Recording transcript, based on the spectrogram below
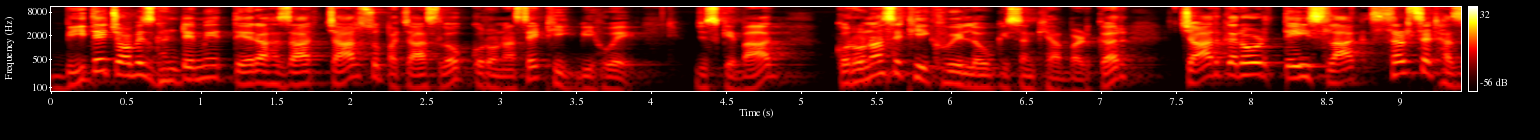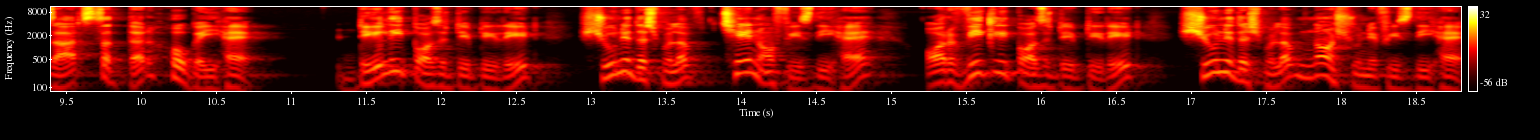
बीते 24 घंटे में तेरह हज़ार चार सौ पचास लोग कोरोना से ठीक भी हुए, जिसके बाद कोरोना से ठीक हुए लोगों की संख्या बढ़कर चार करोड़ तेईस लाख सड़सठ हज़ार सत्तर हो गई है। डेली पॉजिटिविटी रेट शून्य दशमलव छह नौ फ़ीसदी है और वीकली पॉजिटिविटी रेट शून्य दशमलव नौ शून्य फ़ीसदी है।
